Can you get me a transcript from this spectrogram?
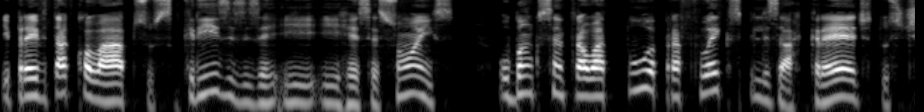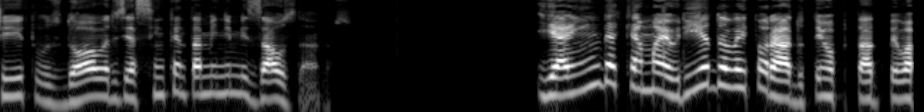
E para evitar colapsos, crises e, e, e recessões, o Banco Central atua para flexibilizar créditos, títulos, dólares e assim tentar minimizar os danos. E ainda que a maioria do eleitorado tenha optado pela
